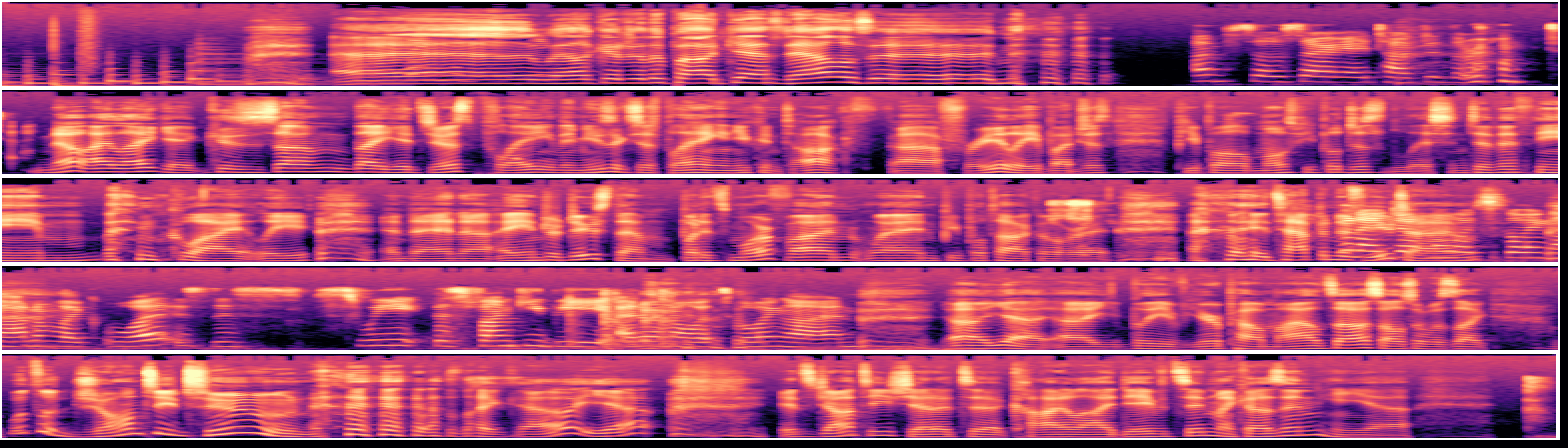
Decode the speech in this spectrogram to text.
Uh, welcome to the podcast, Allison. I'm so sorry I talked at the wrong time. no, I like it because some like it's just playing. The music's just playing, and you can talk uh, freely. But just people, most people just listen to the theme quietly, and then uh, I introduce them. But it's more fun when people talk over it. it's happened a When few I don't know what's going on, I'm like, what is this sweet, this funky beat? I don't know what's going on. Uh, yeah, I believe your pal Mild Sauce also was like, "What's a jaunty tune?" I was like, "Oh yeah, it's jaunty." Shout out to Kyle I Davidson, my cousin. He uh,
